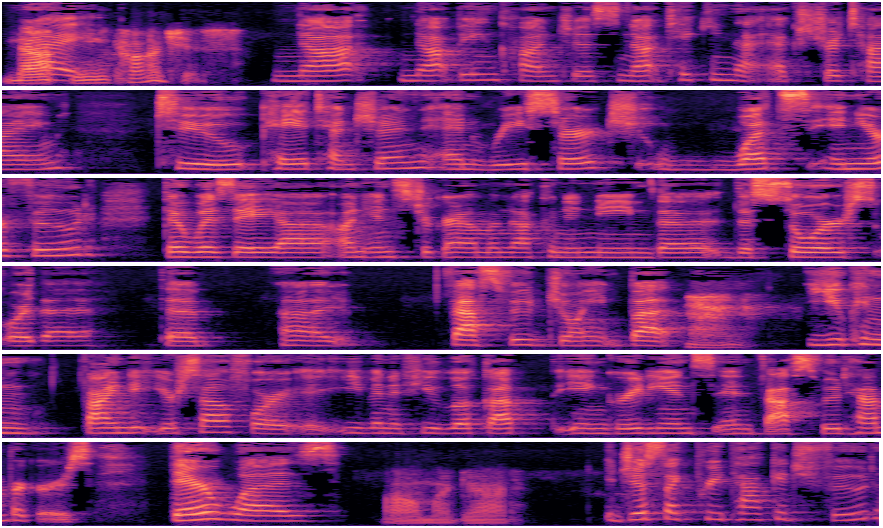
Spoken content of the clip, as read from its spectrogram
Not Right. being conscious. Not not being conscious not taking that extra time to pay attention and research what's in your food there was a uh, on instagram i'm not going to name the the source or the the uh, fast food joint but you can find it yourself or even if you look up the ingredients in fast food hamburgers there was oh my God. just like prepackaged food,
